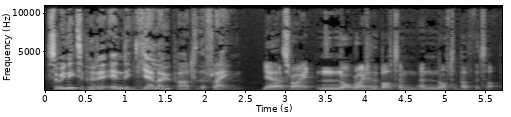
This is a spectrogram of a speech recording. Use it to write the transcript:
So we need to put it in the yellow part of the flame. Yeah, that's right. Not right at the bottom and not above the top.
